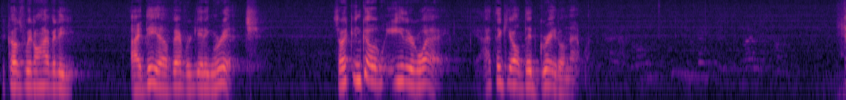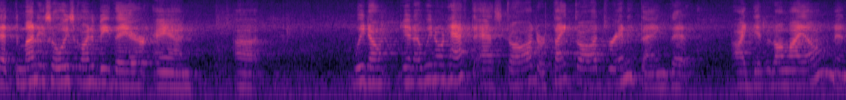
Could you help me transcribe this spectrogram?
because we don't have any idea of ever getting rich. So it can go either way. I think you all did great on that one. That the money's always going to be there and uh, we don't, you know, we don't have to ask God or thank God for anything that I did it on my own and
